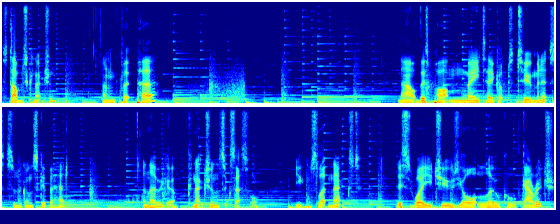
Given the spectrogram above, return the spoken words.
Establish connection and click pair Now this part may take up to two minutes, so we're going to skip ahead. And there we go, connection successful. You can select next. This is where you choose your local garage.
